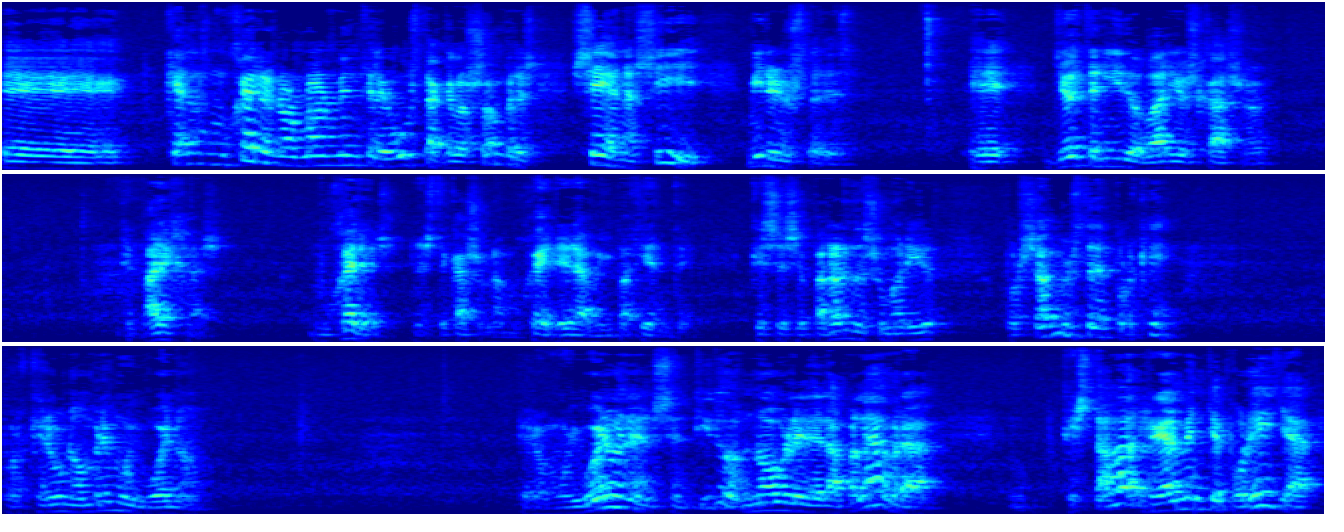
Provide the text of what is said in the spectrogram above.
eh, que a las mujeres normalmente le gusta que los hombres sean así. Miren ustedes, eh, yo he tenido varios casos de parejas, mujeres, en este caso una mujer era mi paciente, que se separaron de su marido, por ¿saben ustedes por qué? Porque era un hombre muy bueno, pero muy bueno en el sentido noble de la palabra, que estaba realmente por ella,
